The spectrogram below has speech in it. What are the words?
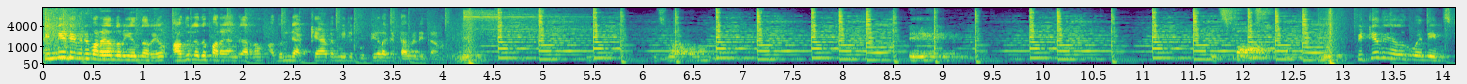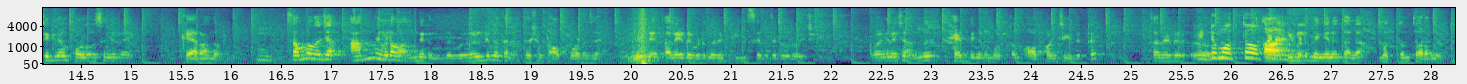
പിന്നീട് ഇവർ പറയാൻ തുടങ്ങിയെന്ന് അറിയോ? അതിലത് പറയാൻ കാരണം അതിന്റെ അക്കാഡമിയിൽ കുട്ടികളെ കിട്ടാൻ വേണ്ടിയിട്ടാണ്. പിറ്റേന്ന് ഞാൻ നോക്കുമ്പോൾ എന്റെ ഇൻസ്റ്റഗ്രാം ഫോളോവേഴ്സ് ഇങ്ങനെ കയറാൻ തുടങ്ങി. സംഭവം എന്ന് വെച്ചാൽ അന്ന് ഇവിടെ വന്നിരുന്നത് വേൾഡിലെ തന്നെ അത്യാവശ്യം ടോപ്പ് മോഡൽസ് ആയിരുന്നു. എന്റെ തലയുടെ ഇവിടുന്ന് ഒരു പീസ് എടുത്തിട്ട് ഇവിടെ വെച്ചിരിക്കും അപ്പോൾ എങ്ങനെ വെച്ചാൽ അന്ന് ഹെഡ് ഇങ്ങനെ മൊത്തം ഓപ്പൺ ചെയ്തിട്ട് തലയുടെ ഇവിടുന്ന് ഇങ്ങനെ തല മൊത്തം തുറന്നിട്ട്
